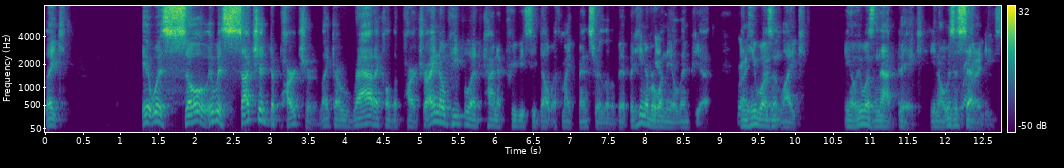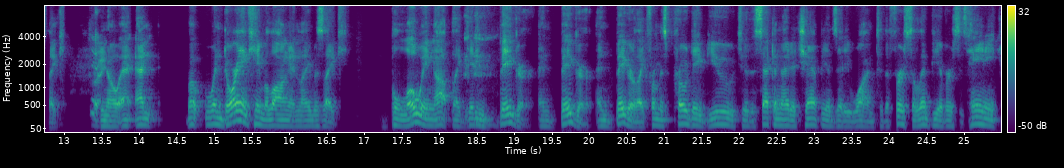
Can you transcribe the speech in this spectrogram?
Like it was so it was such a departure, like a radical departure. I know people had kind of previously dealt with Mike Mentzer a little bit, but he never Yeah. won the Olympia, Right. and he wasn't like, you know, he wasn't that big. You know, it was the Right. seventies, like Right. you know, and, and but when Dorian came along and like was like blowing up, like getting bigger and bigger and bigger, like from his pro debut to the second night of champions that he won, to the first Olympia versus Haney,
